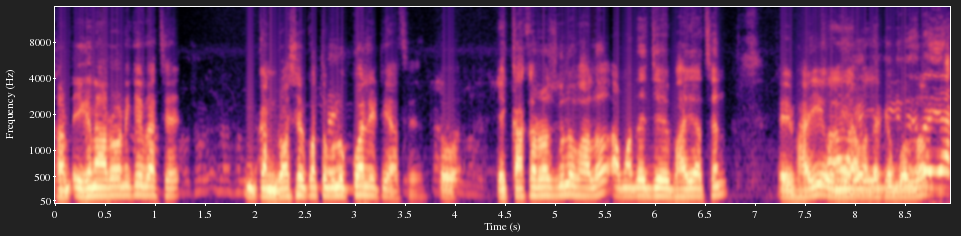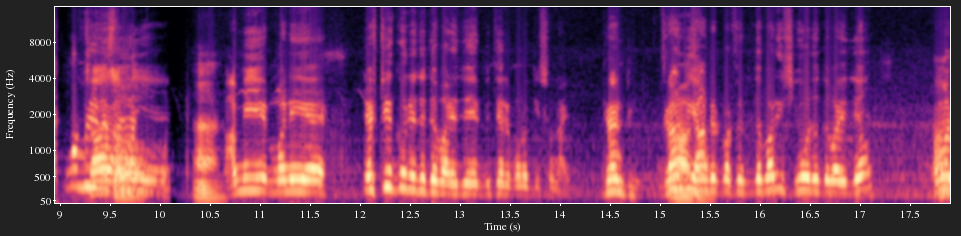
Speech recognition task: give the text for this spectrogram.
কারণ এখানে আরও অনেকেই বেচে কারণ রসের কতগুলো কোয়ালিটি আছে। তো এই কাকার রসগুলো ভালো। আমাদের যে ভাই আছেন এই ভাই উনি আমাদেরকে বলল। মন হ্যাঁ। আমি মানে টেস্টিং করে দিতে পারি যে এর ভিতরে কোনো কিছু নাই। গ্যারান্টি গ্যারান্টি। হান্ড্রেড পার্সেন্ট দিতে পারি শিওর দিতে পারি যে আমার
